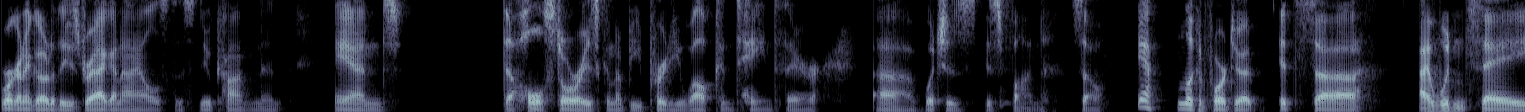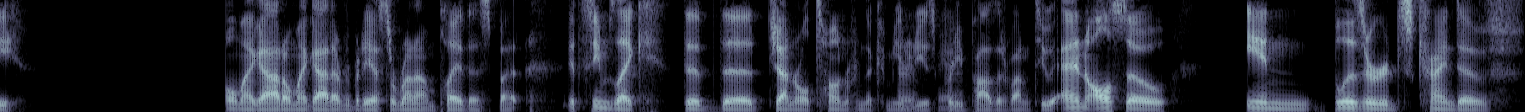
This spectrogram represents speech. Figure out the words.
we're going to go to these dragon isles this new continent and the whole story is going to be pretty well contained there uh which is is fun. So yeah i'm looking forward to it. It's uh i wouldn't say oh my god oh my god everybody has to run out and play this but it seems like the the general tone from the community is pretty yeah. positive on it too and also in blizzard's kind of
